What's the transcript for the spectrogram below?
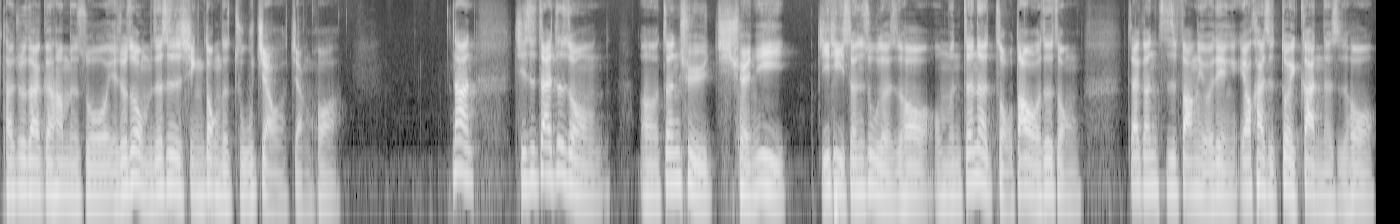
他就在跟他们说，也就是说我们这次行动的主角讲话。那其实，在这种呃争取权益、集体申诉的时候，我们真的走到了这种在跟资方有一点要开始对干的时候，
